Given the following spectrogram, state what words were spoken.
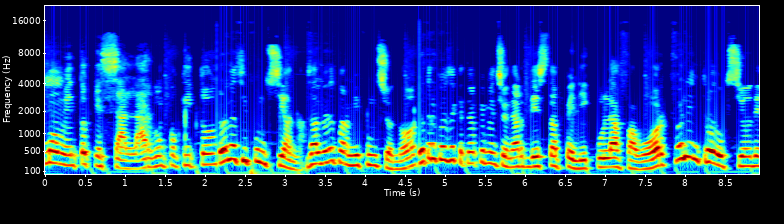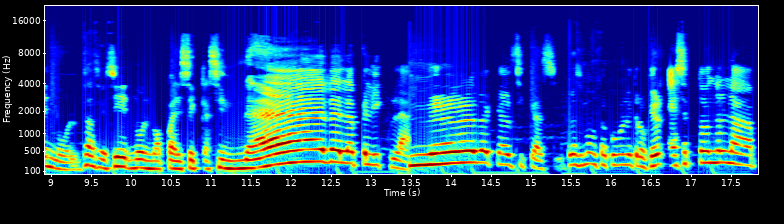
momento que se alarga un poquito, pero aún así funciona. O sea, al menos para mí funcionó. Y otra cosa que tengo que mencionar de esta película a favor fue la introducción de Null. O sea, es decir, Null no aparece casi nada en la película. Nada, casi, casi. Pero sí me gustó cómo lo introdujeron, excepto en la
